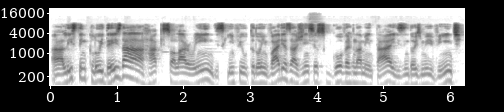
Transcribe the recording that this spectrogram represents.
A lista inclui desde a hack SolarWinds, que infiltrou em várias agências governamentais em 2020,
